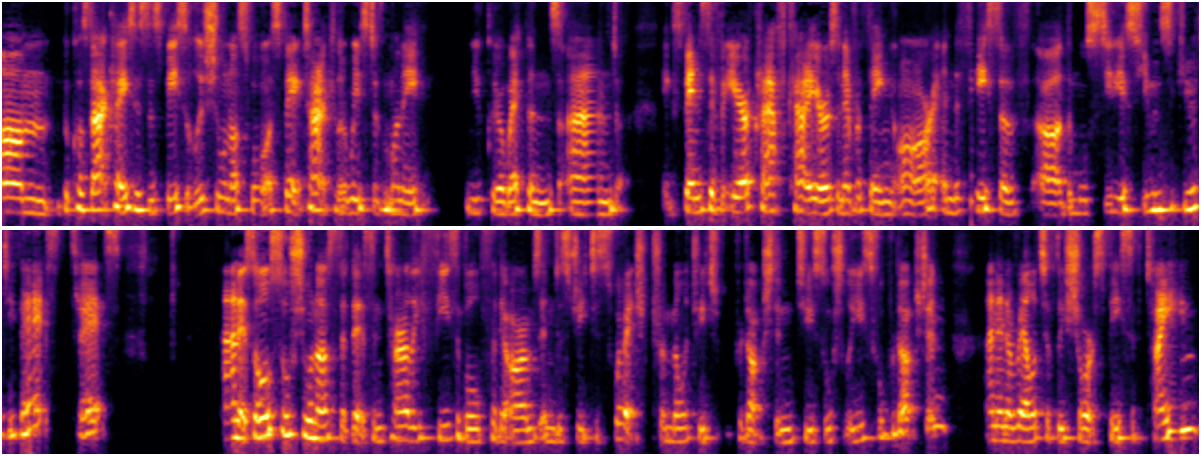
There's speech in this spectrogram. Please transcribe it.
Um, because that crisis has basically shown us what a spectacular waste of money nuclear weapons and expensive aircraft carriers and everything are in the face of uh, the most serious human security threats, threats. And it's also shown us that it's entirely feasible for the arms industry to switch from military production to socially useful production and in a relatively short space of time.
